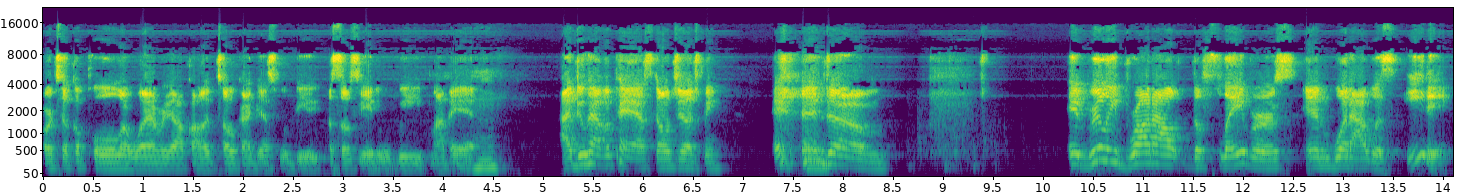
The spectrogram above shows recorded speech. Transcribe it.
or took a pull or whatever y'all call it. Toke, I guess, would be associated with weed. My bad. I do have a pass. Don't judge me. And um, it really brought out the flavors in what I was eating.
